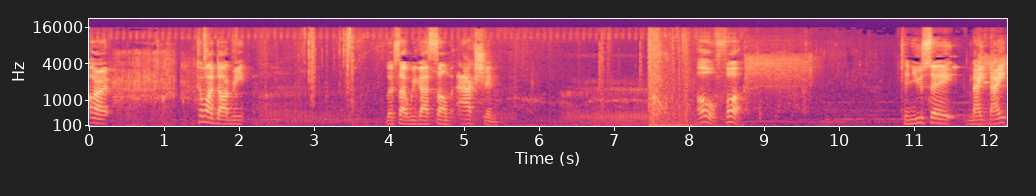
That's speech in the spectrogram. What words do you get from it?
Alright. Come on, Dogmeat. Looks like we got some action. Oh, fuck. Can you say night-night?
